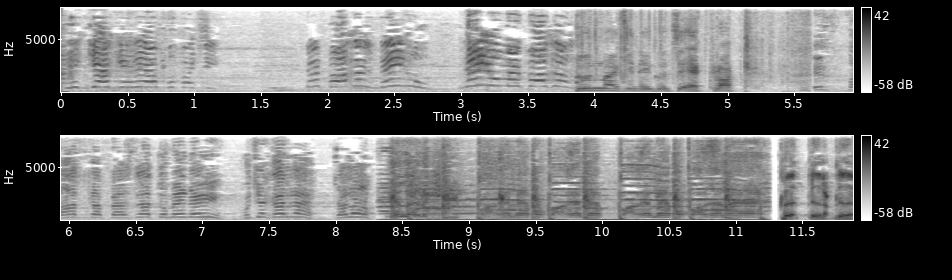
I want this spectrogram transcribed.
ये क्या कह रहे हैं आपको पाजी मैं पागल नहीं हूँ नहीं हूँ मैं पागल दुधमा किनेको चाहिँ एक प्लट इस बात का फैसला तुम्हें नहीं मुझे करना है। चलो। लड़की पागल है पागल है पागल है पागल है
